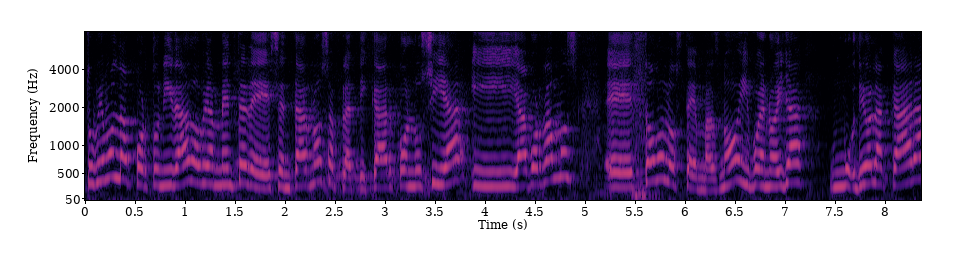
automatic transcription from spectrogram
tuvimos la oportunidad, obviamente, de sentarnos a platicar con Lucía y abordamos eh, todos los temas, ¿no? Y bueno, ella dio la cara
